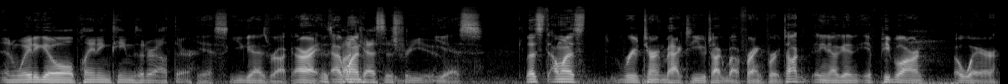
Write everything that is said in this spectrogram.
and way to go, all planning teams that are out there. yes, you guys rock. All right, This I podcast want is for you. Yes. Let's. I want to return back to you. Talk about Frankfurt. Talk. You know, again, if people aren't aware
